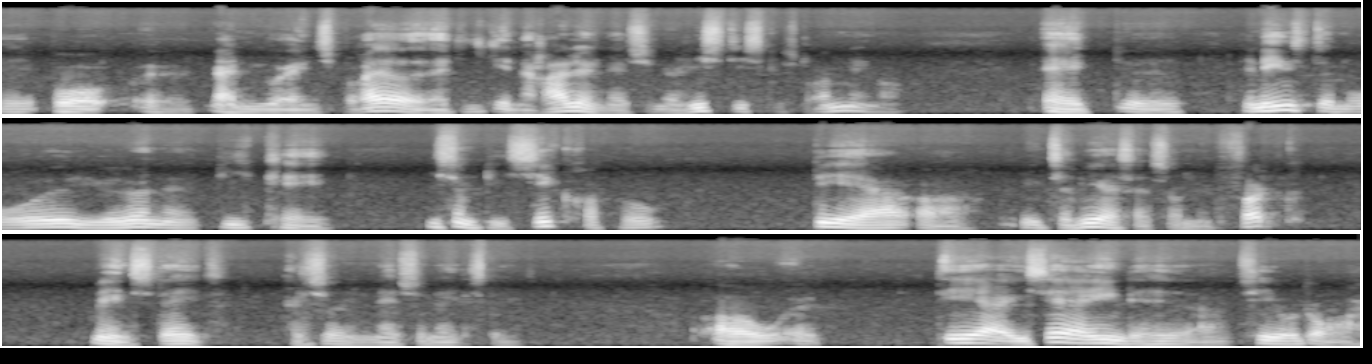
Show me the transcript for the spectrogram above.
øh, hvor øh, man jo er inspireret af de generelle nationalistiske strømninger, at øh, den eneste måde, jøderne de kan ligesom blive sikre på, det er at etablere sig som et folk med en stat, altså en nationalstat. Og øh, det er især en, der hedder Theodor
